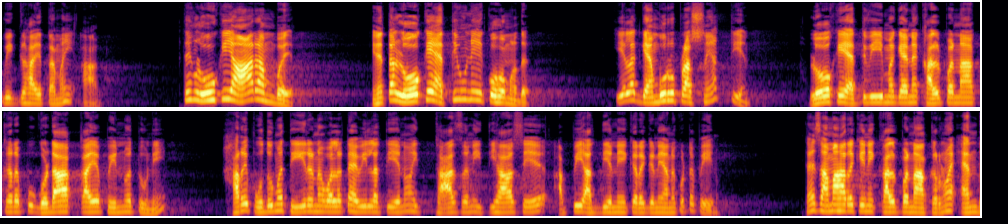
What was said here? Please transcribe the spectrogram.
විග්‍රහය තමයි ආව. තැන් ලෝකී ආරම්භය එනත ලෝකය ඇති වුණේ කොහොමද කියලා ගැඹුරු ප්‍රශ්නයක් තියෙන්. ලෝකෙ ඇතිවීම ගැන කල්පනා කරපු ගොඩාක් අය පෙන්වතුනේ හරි පුදුම තීරණවලට ඇවිල්ල තියෙනවා ශාසන ඉතිහාසය අපි අධ්‍යනය කරගෙන යනකොට පේනු. තැ සමහර කෙනෙක් කල්පනා කරනවා ඇඳ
